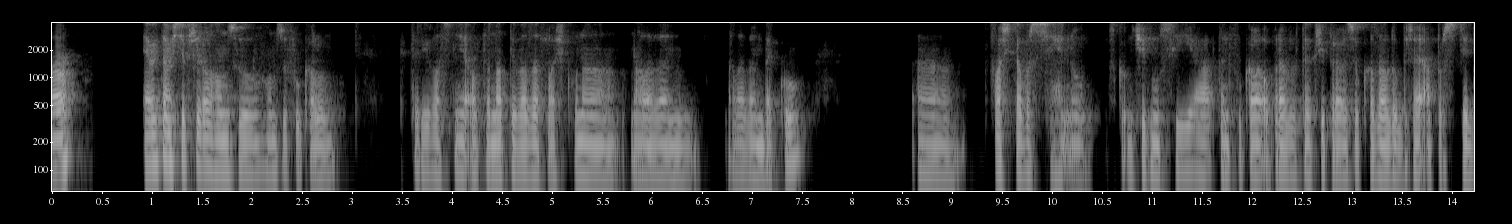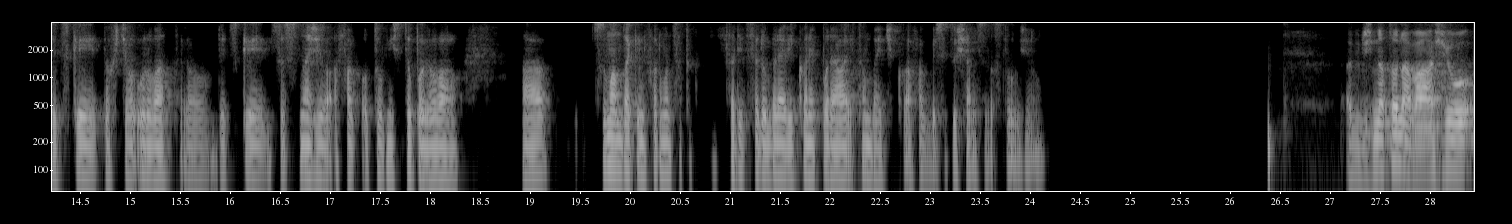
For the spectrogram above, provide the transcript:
No? Já bych tam ještě přidal Honzu, Honzu Fukalu, který vlastně je alternativa za flašku na, na, levém, na levém beku. Uh, flaška prostě jednou skončit musí a ten Fukal opravdu v té přípravě se ukázal dobře a prostě vždycky to chtěl urvat, jo. vždycky se snažil a fakt o to místo bojoval. A co mám tak informace, tak velice dobré výkony podávají v tom Bčku a fakt by si tu šanci zasloužil. Když na to navážu um,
